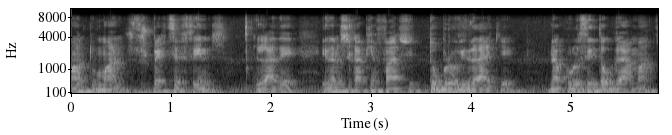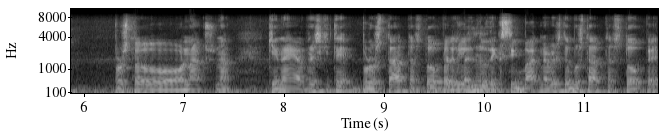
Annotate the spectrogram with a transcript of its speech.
man to man στους παίκτες ευθύνης. Δηλαδή, είδαμε σε κάποια φάση τον Προβιδάκη να ακολουθεί τον Γκάμα προς τον άξονα και να βρίσκεται μπροστά από τα στόπερ. Mm-hmm. Δηλαδή, το δεξί μπακ να βρίσκεται μπροστά από τα στόπερ.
